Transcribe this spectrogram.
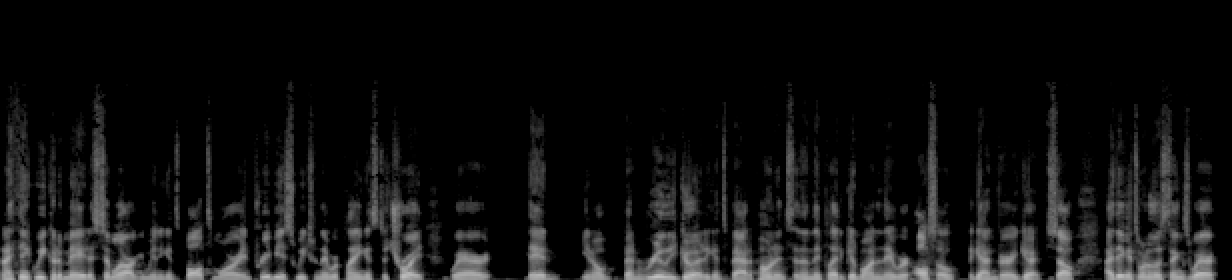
And I think we could have made a similar argument against Baltimore in previous weeks when they were playing against Detroit, where they had you know been really good against bad opponents and then they played a good one and they were also again very good so i think it's one of those things where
